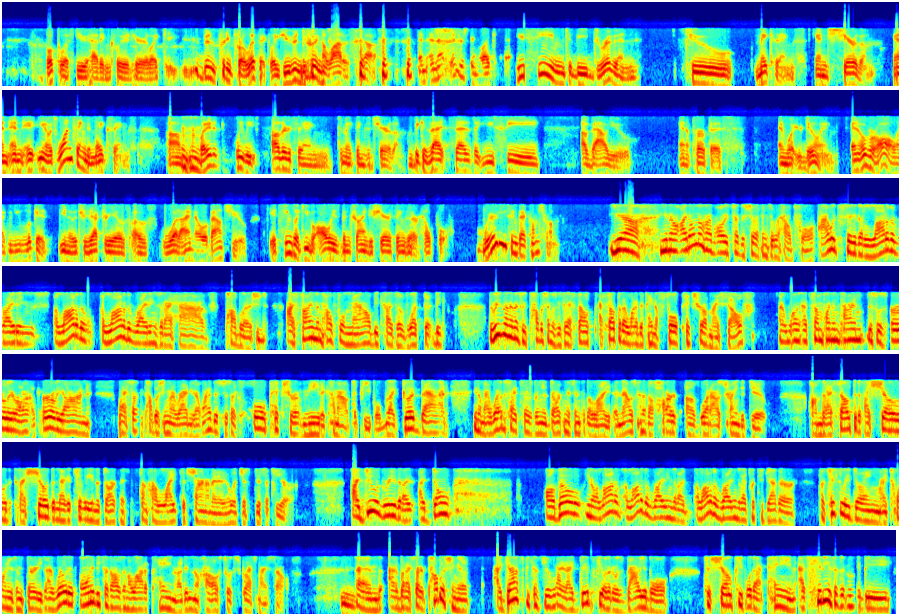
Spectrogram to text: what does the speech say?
book list you had included here, like you've been pretty prolific. Like you've been doing a lot of stuff, and and that's interesting. Like you seem to be driven to make things and share them, and and it, you know it's one thing to make things, um, mm-hmm. but it is completely other thing to make things and share them because that says that you see a value and a purpose and what you're doing. And overall, like when you look at, you know, the trajectory of, of what I know about you, it seems like you've always been trying to share things that are helpful. Where do you think that comes from? Yeah, you know, I don't know how I've always tried to share things that were helpful. I would say that a lot of the writings, a lot of the, a lot of the writings that I have published, I find them helpful now because of what the, the, the reason I eventually published them was because I felt, I felt that I wanted to paint a full picture of myself at one, at some point in time. This was earlier on, okay. early on when I started publishing my writings. I wanted this just like full picture of me to come out to people, like good, bad. You know, my website says bring the darkness into the light, and that was kind of the heart of what I was trying to do um, that I felt that if I showed if I showed the negativity and the darkness, somehow light could shine on it and it would just disappear. I do agree that I, I don't. Although you know a lot of a lot of the writing that I a lot of the writing that I put together, particularly during my 20s and 30s, I wrote it only because I was in a lot of pain and I didn't know how else to express myself. Mm. And I, but I started publishing it, I guess because you're right. I did feel that it was valuable to show people that pain, as hideous as it may be,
